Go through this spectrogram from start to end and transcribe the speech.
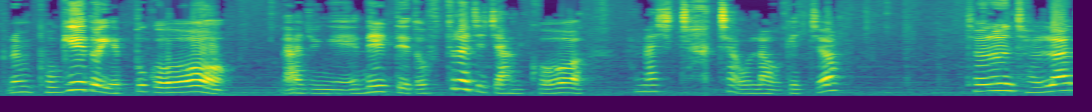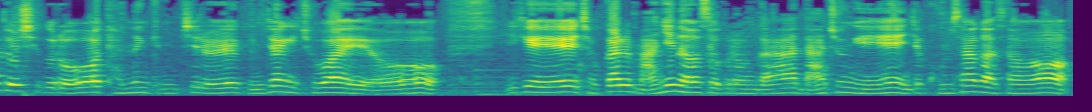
그럼 보기에도 예쁘고 나중에 낼 때도 흐트러지지 않고 하나씩 착착 올라오겠죠? 저는 전라도식으로 담는 김치를 굉장히 좋아해요. 이게 젓갈을 많이 넣어서 그런가 나중에 이제 곰 사가서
